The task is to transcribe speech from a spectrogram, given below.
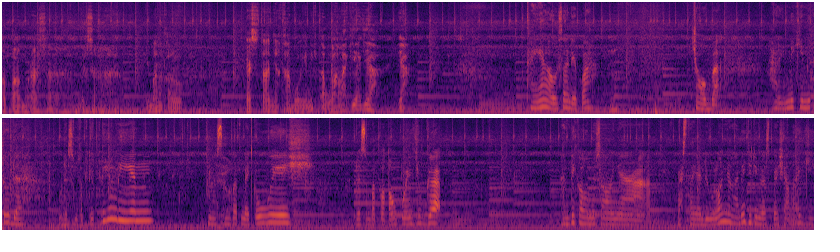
Papa merasa bersalah. Gimana kalau pestanya kamu ini kita ulang lagi aja, ya? Kayaknya nggak usah deh, Pak. Coba. Hari ini Kimi tuh udah udah sempat tiup lilin, udah sempat make a wish, udah sempat potong kue juga. Nanti kalau misalnya pestanya diulang yang ada jadi nggak spesial lagi.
